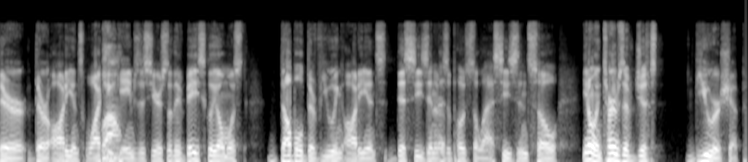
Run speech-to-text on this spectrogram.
their their audience watching wow. games this year. So they've basically almost doubled their viewing audience this season as opposed to last season. So, you know, in terms of just viewership,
